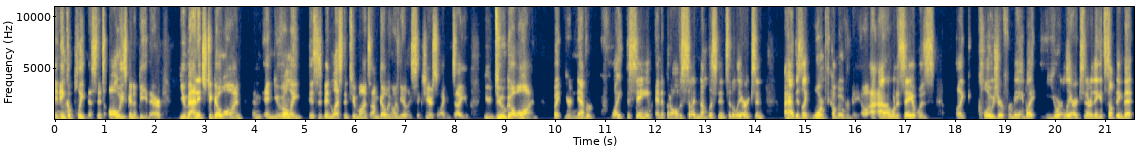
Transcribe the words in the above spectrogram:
an incompleteness that's always going to be there. You managed to go on and and you've only this has been less than two months. I'm going on nearly six years so i can tell you you do go on but you're never quite the same. And it, but all of a sudden i'm listening to the lyrics and i had this like warmth come over me. Oh, i, I don't want to say it was like closure for me but your lyrics and everything it's something that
